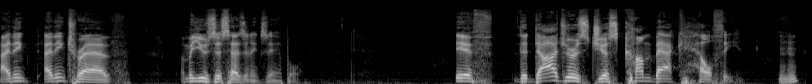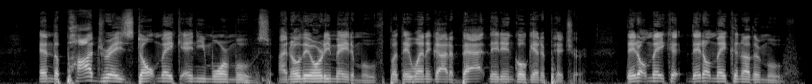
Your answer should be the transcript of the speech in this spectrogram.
I think I think Trav. I'm gonna use this as an example. If the Dodgers just come back healthy, mm-hmm. and the Padres don't make any more moves, I know they already made a move, but they went and got a bat. They didn't go get a pitcher. They don't make it. They don't make another move.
